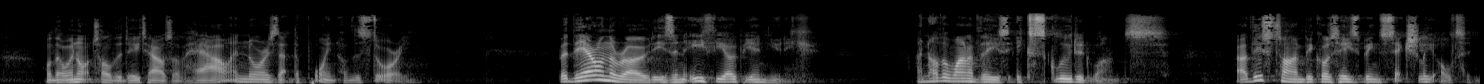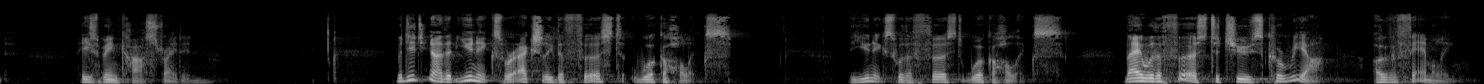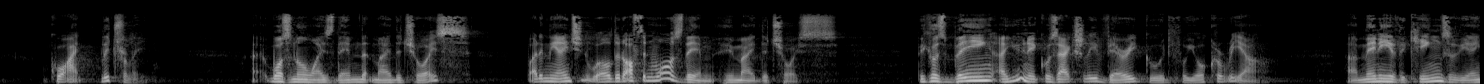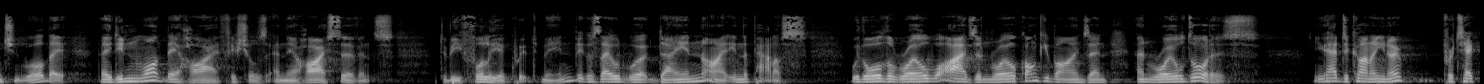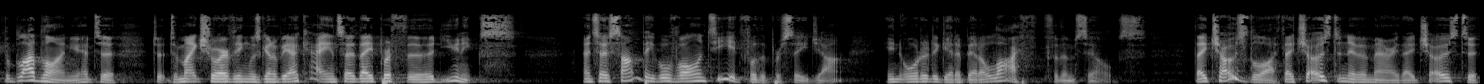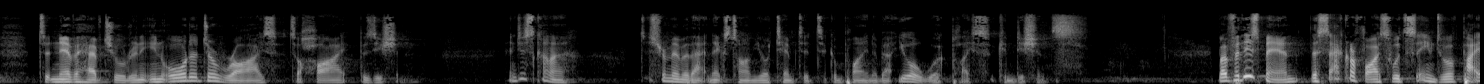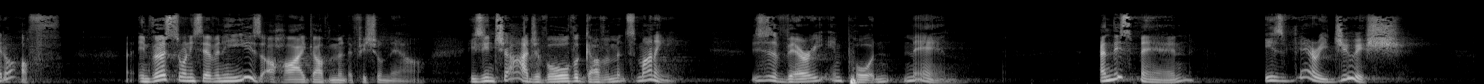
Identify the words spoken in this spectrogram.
Although we're not told the details of how, and nor is that the point of the story. But there on the road is an Ethiopian eunuch. Another one of these excluded ones. Uh, this time because he's been sexually altered. He's been castrated. But did you know that eunuchs were actually the first workaholics? The eunuchs were the first workaholics. They were the first to choose career over family, quite literally. It wasn't always them that made the choice. But in the ancient world, it often was them who made the choice. Because being a eunuch was actually very good for your career. Uh, many of the kings of the ancient world, they, they didn't want their high officials and their high servants to be fully equipped men because they would work day and night in the palace with all the royal wives and royal concubines and, and royal daughters. You had to kind of, you know, protect the bloodline. You had to, to, to make sure everything was going to be okay. And so they preferred eunuchs. And so some people volunteered for the procedure in order to get a better life for themselves. They chose the life. They chose to never marry. They chose to, to never have children in order to rise to high position. And just kind of, just remember that next time you're tempted to complain about your workplace conditions. But for this man, the sacrifice would seem to have paid off. In verse 27, he is a high government official now. He's in charge of all the government's money. This is a very important man. And this man is very Jewish.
